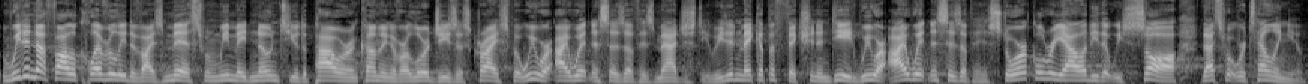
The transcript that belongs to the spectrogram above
we did not follow cleverly devised myths when we made known to you the power and coming of our Lord Jesus Christ, but we were eyewitnesses of his majesty. We didn't make up a fiction. Indeed, we were eyewitnesses of a historical reality that we saw. That's what we're telling you.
